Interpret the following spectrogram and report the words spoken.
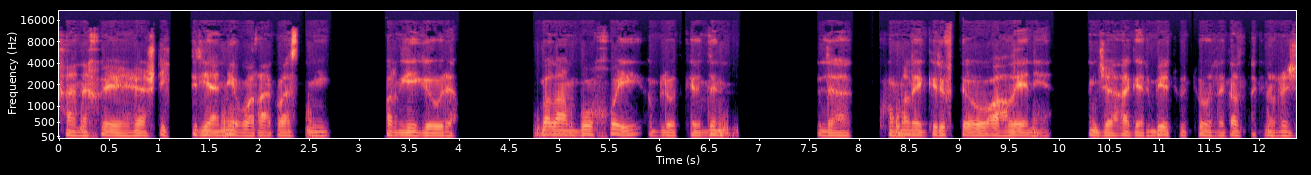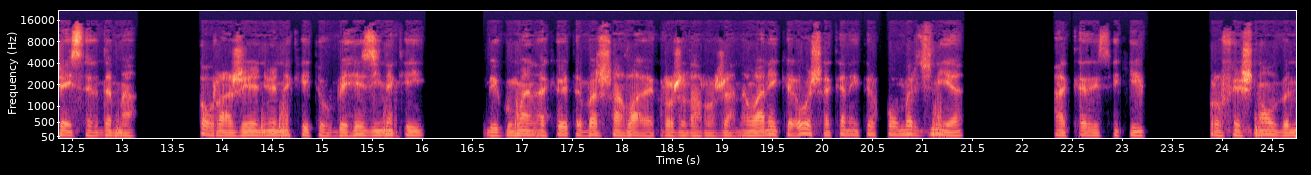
خانە خوێ هێشتی تریان نیە بۆ ڕاگواستنی فەرگی گەورە بەڵام بۆ خۆی ئەبلۆتکردن لە کۆمەڵێک گرفتەوە و ئاڵێنێ، ئینجا ئەگەر بێت و تۆ لەگەڵ تەکنەلۆژیای سەردەمە ئەو ڕاژەیە نوێ نەکەیتەوە و بەهێزی نەکەی، بێگومان ئەکەوێتە بەر شاڵاوێک ڕۆژە لە ڕۆژان. ئەوانەی کە ئەوەش ئەکەن ئیتر خۆ مەرج نییە هاککەرێسێکی پڕۆفێشناڵ بن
